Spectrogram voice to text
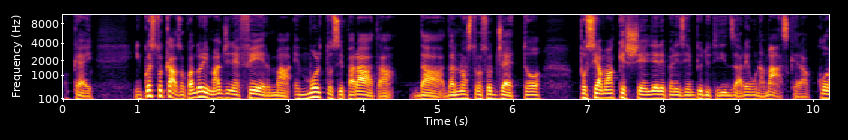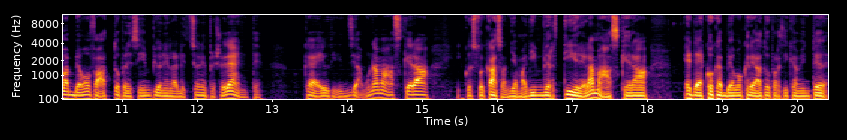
ok? In questo caso quando l'immagine è ferma e molto separata da, dal nostro soggetto possiamo anche scegliere per esempio di utilizzare una maschera come abbiamo fatto per esempio nella lezione precedente ok utilizziamo una maschera in questo caso andiamo ad invertire la maschera ed ecco che abbiamo creato praticamente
